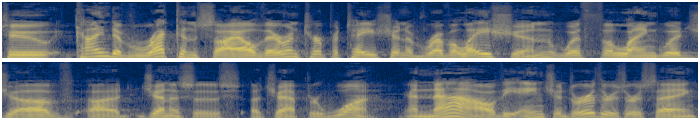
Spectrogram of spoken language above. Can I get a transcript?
to kind of reconcile their interpretation of Revelation with the language of uh, Genesis uh, chapter 1. And now the ancient earthers are saying,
